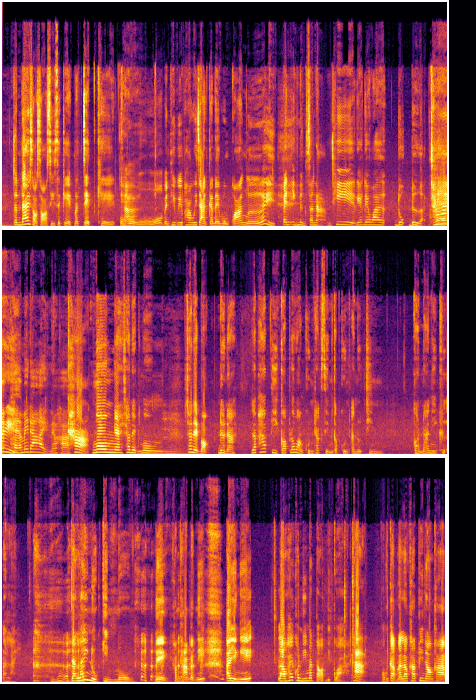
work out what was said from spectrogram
มจนได้สสศรีสะเกดมาเจ็ดเขต โอ้โหค่ะเป็นที่วิพากษ์วิจารณ์กันในวงกว้างเลย เป็นอีกหนึ่งสนามที่เรียกได้ว่าดุเดือดใช่แพ้แพ้ไม่ได้นะคะ ค่ะ งงไงชาวเน็ตงงอืมชาวเน็ตบอกเดี๋ยวนะ แล้วภาพตีกอล์ฟระหว่างคุณทักษิณกับคุณอนุทิน ก่อนหน้านี้คืออะไร จะไล่หนูกี่โมงนี่คำถามแบบนี้ เอาอย่างนี้ เราให้คนนี้มาตอบดีกว่า ค่ะ ผมกลับมาแล้วครับพี่น้องครับ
